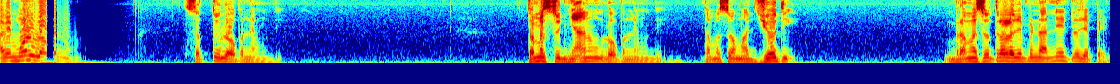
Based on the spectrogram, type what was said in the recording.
అవి మూడు లోపలనే ఉంది. సత్తు లోపలనే ఉంది. తమస్సు జ్ఞానం లోపలనే ఉంది. తమస్సు మా జ్యోతి. బ్రహ్మసూత్రాల్లో చెప్పిండు అన్నిట్లో చెప్పాడు.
